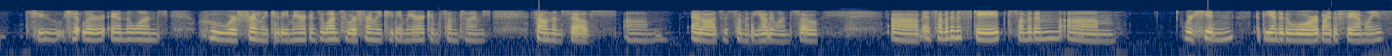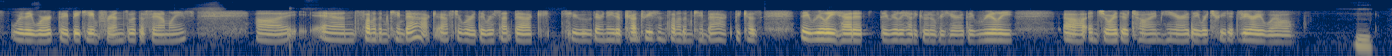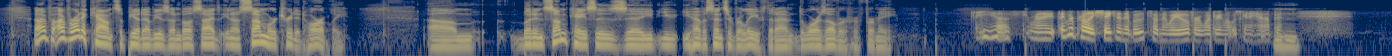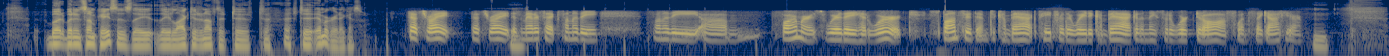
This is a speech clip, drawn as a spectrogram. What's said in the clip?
to Hitler and the ones who were friendly to the Americans. The ones who were friendly to the Americans sometimes found themselves um, at odds with some of the other ones. So, um, and some of them escaped. Some of them um, were hidden at the end of the war by the families where they worked. They became friends with the families. Uh, and some of them came back afterward. They were sent back to their native countries, and some of them came back because they really had it. They really had it good over here. They really uh, enjoyed their time here. They were treated very well. Hmm. I've I've read accounts of POWs on both sides. You know, some were treated horribly, um, but in some cases, uh, you, you, you have a sense of relief that I'm the war is over for, for me. Yes, right. They were probably shaking in their boots on their way over, wondering what was going to happen. Mm-hmm. But but in some cases, they, they liked it enough to, to, to, to immigrate. I guess. That's right. That's right. As a matter of fact, some of the some of the um, farmers where they had worked sponsored them to come back, paid for their way to come back, and then they sort of worked it off once they got here. Hmm.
